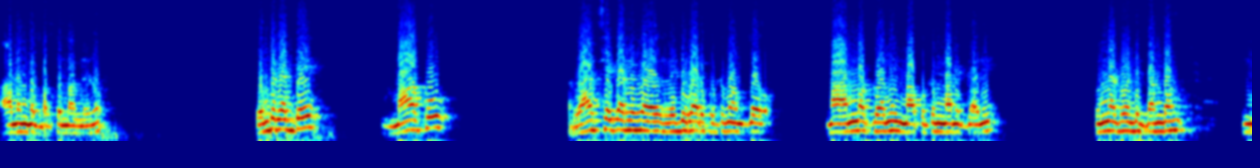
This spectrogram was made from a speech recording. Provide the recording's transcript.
ఆనందపడుతున్నాను నేను. ఎందుకంటే మాకు రాజశేఖర రెడ్డి గారి కుటుంబంతో మా అన్నకు కానీ మా కుటుంబానికి కానీ ఉన్నటువంటి బంధం ఈ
